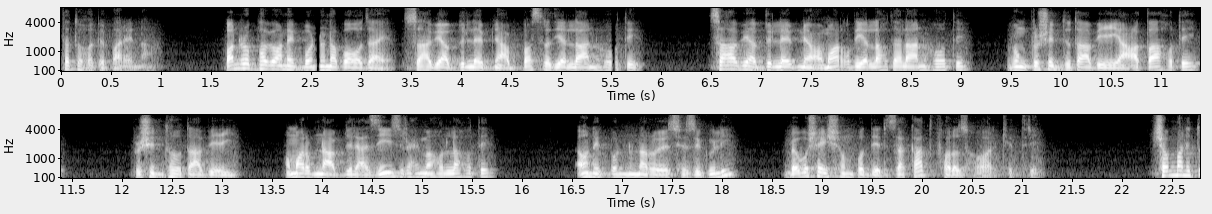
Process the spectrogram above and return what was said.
তা তো হতে পারে না। অনুরূপভাবে অনেক বর্ণনা পাওয়া যায় সাহাবি আবদুল্লাহ ইবনে আব্বাস রাজি আল্লাহ আনহু হতে, সাহাবি আবদুল্লাহ ইবনে অমর রদি আল্লাহ তালা আনহু হতে এবং প্রসিদ্ধ তাবে আতা হতে, প্রসিদ্ধ তাবে অমর ইবনে আব্দুল আজিজ রহমাহুল্লাহ হতে। অনেক বর্ণনা রয়েছে যেগুলি ব্যবসায়ী সম্পদের জাকাত ফরজ হওয়ার ক্ষেত্রে। সম্মানিত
